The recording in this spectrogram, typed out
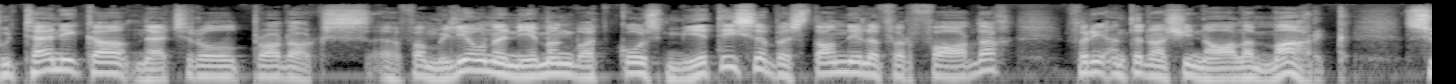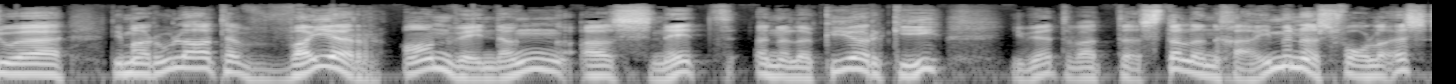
Botanica Natural Products 'n familieonderneming wat kosmetiese bestanddele vervaardig vir die internasionale mark. So die marula het 'n wyeer aanwending as net in 'n likeurtjie, jy weet wat stil en geheimenisvol is.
